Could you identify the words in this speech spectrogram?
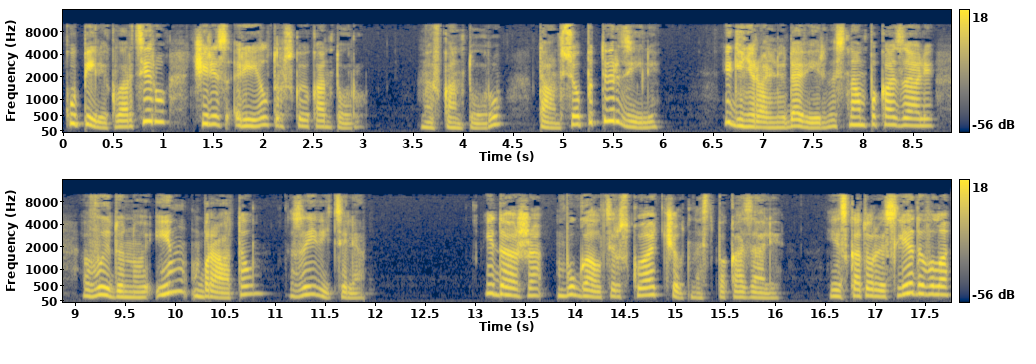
Купили квартиру через риэлторскую контору. Мы в контору, там все подтвердили. И генеральную доверенность нам показали, выданную им братом заявителя. И даже бухгалтерскую отчетность показали, из которой следовало,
